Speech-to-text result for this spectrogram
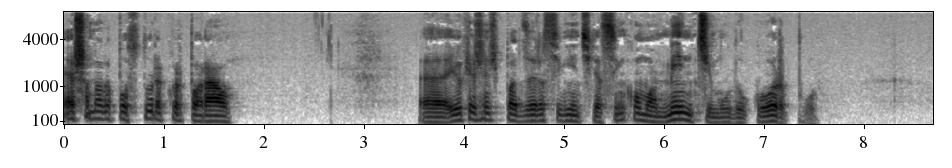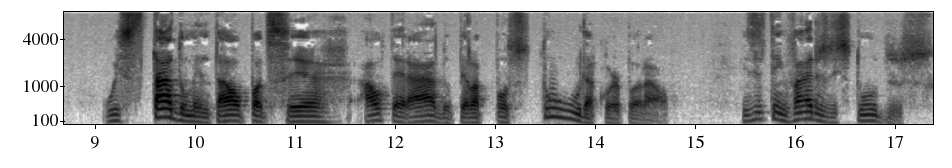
é a chamada postura corporal. Uh, e o que a gente pode dizer é o seguinte, que assim como a mente muda o corpo, o estado mental pode ser alterado pela postura corporal. Existem vários estudos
